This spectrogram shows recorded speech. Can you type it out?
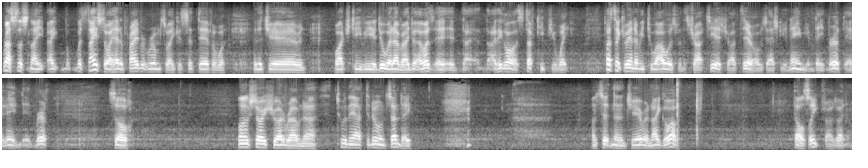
restless night. I, what's nice though, I had a private room so I could sit there for in the chair and watch TV or do whatever. I, I was. It, I think all that stuff keeps you awake. Plus, they come in every two hours for the shots here, shots there. Always ask your name, your date of birth, date, date of birth. So, long story short, around uh, two in the afternoon Sunday, I'm sitting in the chair and I go up. Fell asleep, as far as I know.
